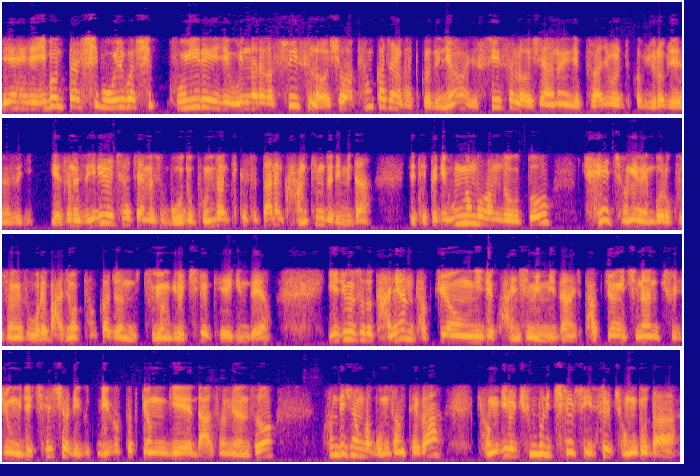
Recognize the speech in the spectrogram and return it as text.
예, 이번 달 15일과 19일에 이제 우리나라가 스위스 러시아와 평가전을 갖거든요. 이제 스위스 러시아는 이제 브라질 월드컵 유럽 예선에서, 예선에서 1위를 차지하면서 모두 본선 티켓을 따낸 강팀들입니다. 이제 대표팀 홍명보 감독도 최정예 멤버로 구성해서 올해 마지막 평가전 두 경기를 치를 계획인데요. 이 중에서도 단연 박주영이 이제 관심입니다. 이제 박주영이 지난 주중 이제 첼시와 리그, 리그급 경기에 나서면서 컨디션과 몸 상태가 경기를 충분히 치를 수 있을 정도다,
